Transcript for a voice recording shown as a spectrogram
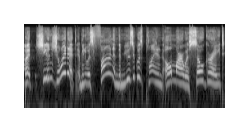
But she enjoyed it. I mean, it was fun and the music was playing. And Omar was so great.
